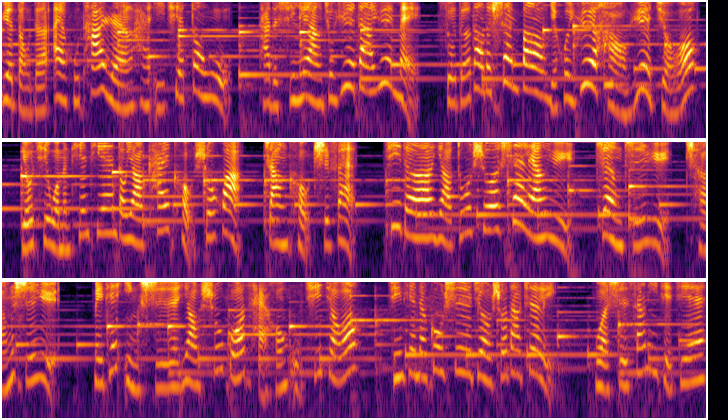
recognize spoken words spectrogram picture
越懂得爱护他人和一切动物，他的心量就越大越美，所得到的善报也会越好越久哦。尤其我们天天都要开口说话，张口吃饭，记得要多说善良语、正直语、诚实语。每天饮食要蔬果、彩虹五七九哦。今天的故事就说到这里，我是桑尼姐姐，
